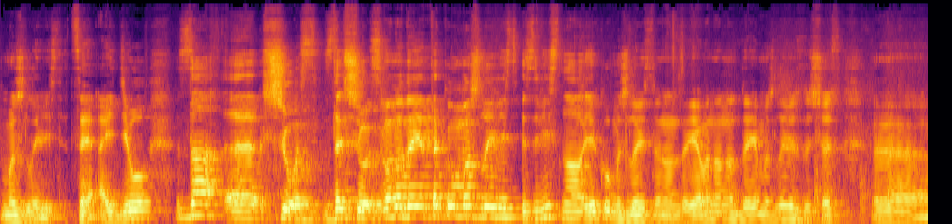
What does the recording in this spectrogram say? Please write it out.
можливість це IDO за е, щось. За щось. Воно дає таку можливість. Звісно, яку можливість воно надає? Воно надає можливість за щось е,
